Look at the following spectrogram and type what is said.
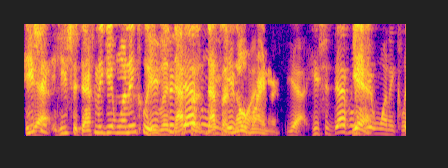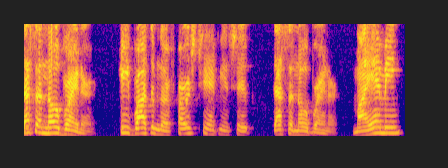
He should he should definitely get one in Cleveland. That's a that's a no one. brainer. Yeah, he should definitely Yeah, get one in Cleveland. That's a no brainer. He brought them their first championship. That's a no brainer. Miami,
